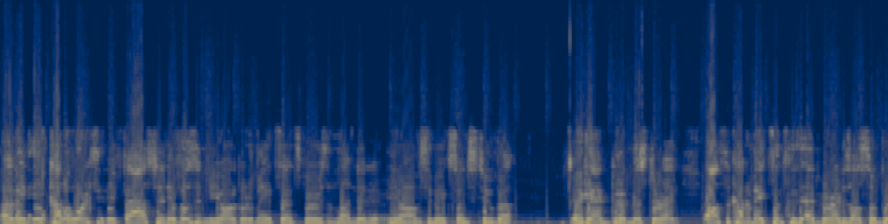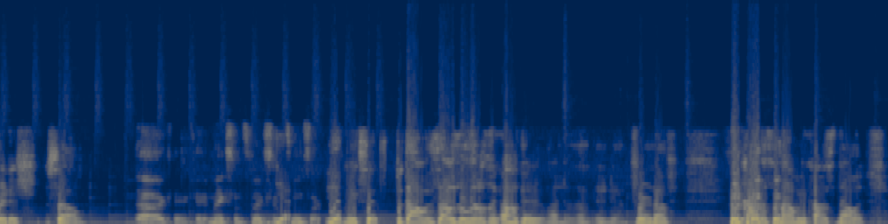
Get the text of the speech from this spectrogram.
I mean, it kind of works in fashion. If it was in New York, it would have made sense. If it was in London, it you know obviously makes sense too. But again, good misdirect. It also kind of makes sense because Edgar Wright is also British, so Ah, okay, okay. Makes sense, makes sense. Yeah. I'm yeah, makes sense. But that was that was a little like, oh, okay, I know that. Yeah, fair enough. You caught us on that one. You caught us on that one.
